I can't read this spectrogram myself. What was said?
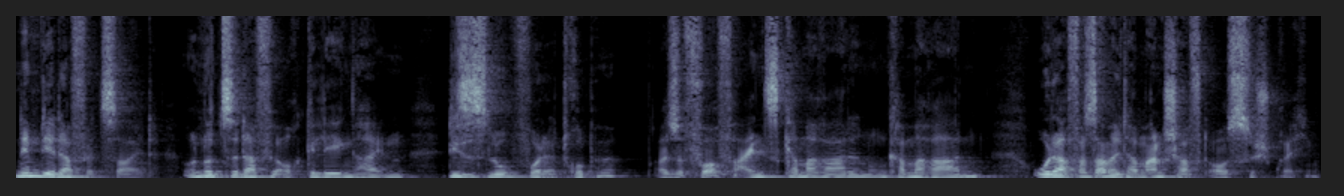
Nimm dir dafür Zeit und nutze dafür auch Gelegenheiten, dieses Lob vor der Truppe, also vor Vereinskameradinnen und Kameraden oder versammelter Mannschaft auszusprechen.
